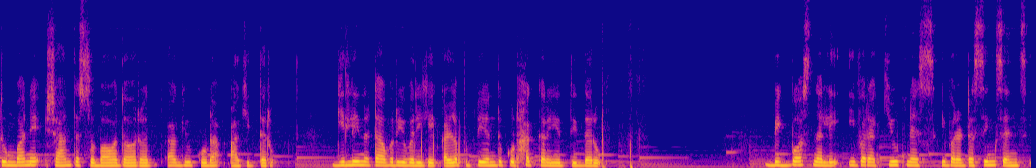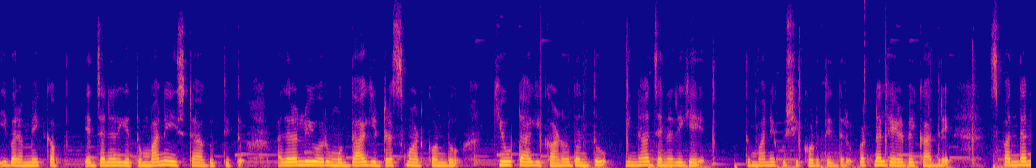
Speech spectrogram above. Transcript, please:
ತುಂಬಾ ಶಾಂತ ಸ್ವಭಾವದವರಾಗಿಯೂ ಕೂಡ ಆಗಿದ್ದರು. ಗಿಲ್ಲಿ ನಟ ಅವರು ಇವರಿಗೆ ಕಳ್ಳಪುಟ್ಟಿ ಎಂದು ಕೂಡ ಕರೆಯುತ್ತಿದ್ದರು. ಬಿಗ್ ಬಾಸ್ನಲ್ಲಿ ಇವರ ಕ್ಯೂಟ್ನೆಸ್, ಇವರ ಡ್ರೆಸ್ಸಿಂಗ್ ಸೆನ್ಸ್, ಇವರ ಮೇಕಪ್ ಜನರಿಗೆ ತುಂಬಾ ಇಷ್ಟ ಆಗುತ್ತಿತ್ತು. ಅದರಲ್ಲೂ ಇವರು ಮುದ್ದಾಗಿ ಡ್ರೆಸ್ ಮಾಡಿಕೊಂಡು ಕ್ಯೂಟಾಗಿ ಕಾಣೋದಂತೂ ಇನ್ನೂ ಜನರಿಗೆ ತುಂಬಾ ಖುಷಿ ಕೊಡುತ್ತಿದ್ದರು. ಒಟ್ನಲ್ಲಿ ಹೇಳಬೇಕಾದ್ರೆ ಸ್ಪಂದನ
